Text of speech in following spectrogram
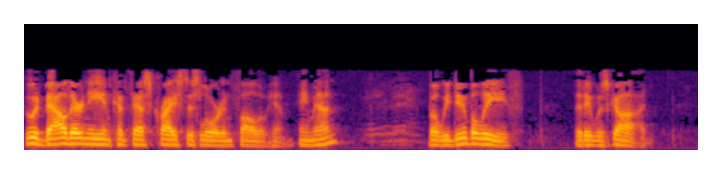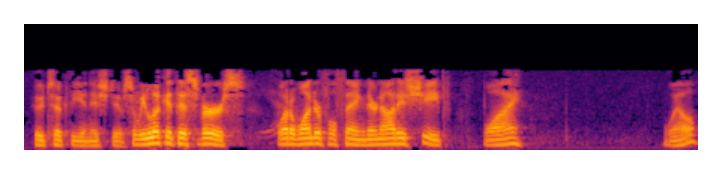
who would bow their knee and confess Christ as Lord and follow Him. Amen? Amen. But we do believe that it was God who took the initiative. So we look at this verse. What a wonderful thing. They're not His sheep. Why? Well,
